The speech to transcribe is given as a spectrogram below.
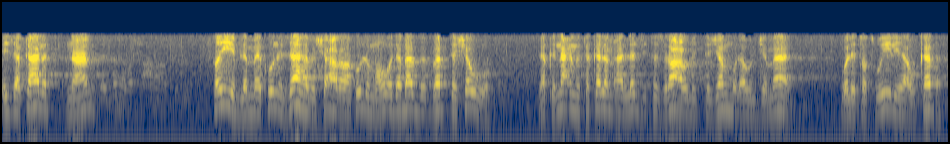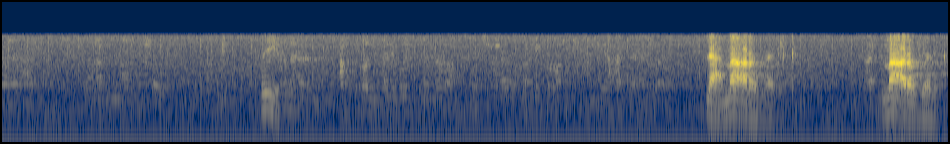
إذا كانت نعم. طيب لما يكون ذهب شعرها كل ما هو ده باب, باب تشوه. لكن نحن نتكلم عن الذي تزرعه للتجمل أو الجمال ولتطويلها أو كذا. طيب. لا ما أرى ذلك. ما أرى ذلك.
